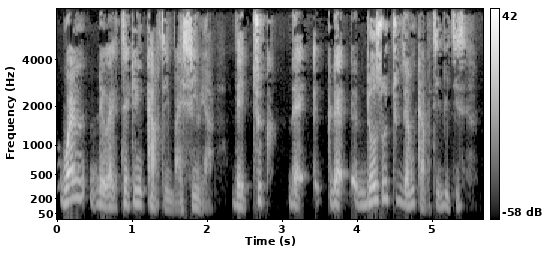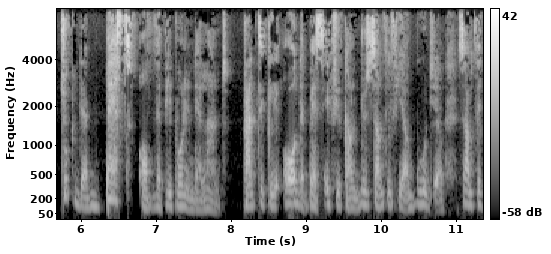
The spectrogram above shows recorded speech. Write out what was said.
when they were taken captive by Syria, they took the, the, those who took them captivities took the best of the people in the land. Practically all the best. If you can do something, if you are good, you something,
